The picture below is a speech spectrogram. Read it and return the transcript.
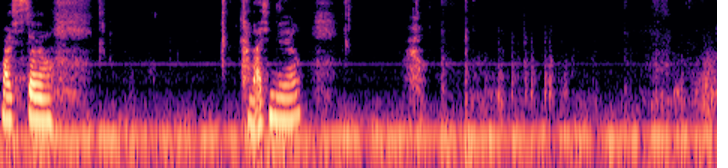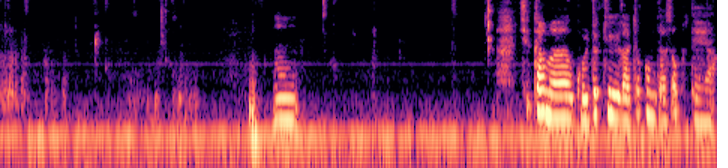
맛있어요. 다 맛있네요. 음, 식감은 골드 키위가 조금 더 소프트해요.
